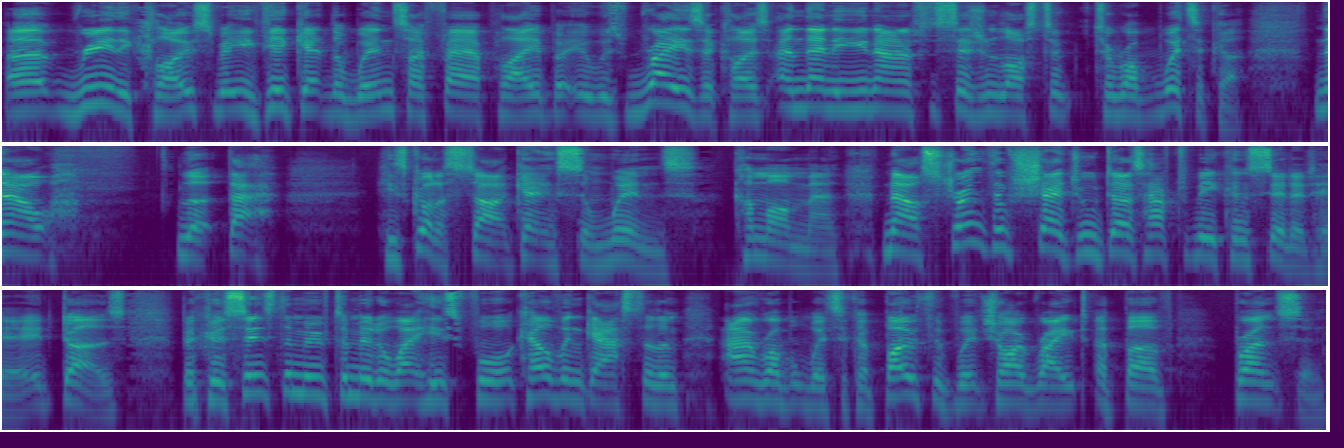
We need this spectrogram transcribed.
Uh, really close, but he did get the win, so fair play, but it was razor close. And then a unanimous decision loss to, to Robert Whitaker. Now, look, that he's got to start getting some wins. Come on, man. Now, strength of schedule does have to be considered here. It does, because since the move to middleweight, he's fought Kelvin Gastelum and Robert Whitaker, both of which I rate above Brunson.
